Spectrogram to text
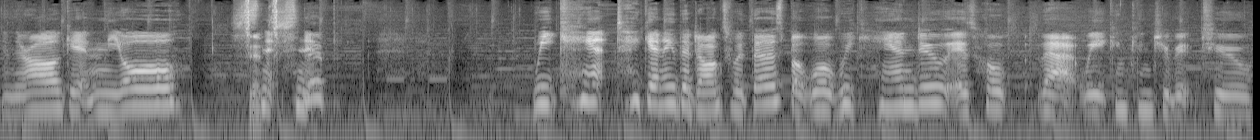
and they're all getting the old snip snip. We can't take any of the dogs with us, but what we can do is hope that we can contribute to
